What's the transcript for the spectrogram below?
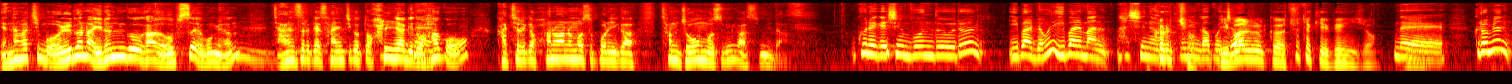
옛날같이 뭐 얼거나 이런 거가 없어요 보면 자연스럽게 사진 찍고 또 음. 네. 하고 같이 이렇게 환호하는 모습 보니까 참 좋은 모습인 것 같습니다. 군에 계신 분들은 이발병은 이발만 하시는 그렇죠. 분인가 보죠. 이발 그 주특기 병이죠. 네. 그러면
